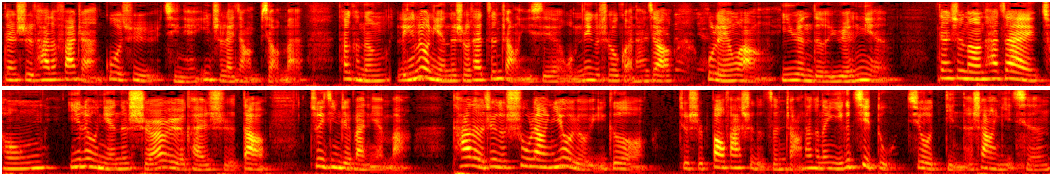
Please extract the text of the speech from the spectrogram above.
但是它的发展过去几年一直来讲比较慢，它可能零六年的时候它增长了一些，我们那个时候管它叫互联网医院的元年。但是呢，它在从一六年的十二月开始到最近这半年吧，它的这个数量又有一个就是爆发式的增长，它可能一个季度就顶得上以前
